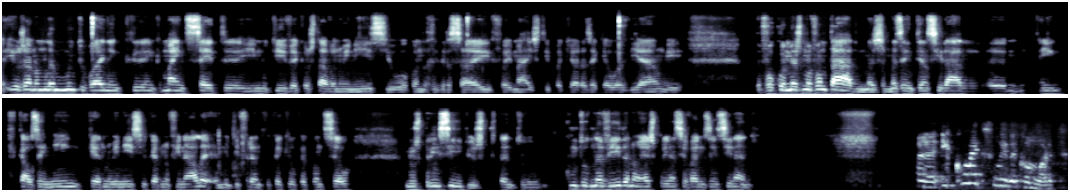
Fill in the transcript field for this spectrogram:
eu já não me lembro muito bem em que, em que mindset emotivo é que eu estava no início, ou quando regressei, foi mais tipo a que horas é que é o avião e vou com a mesma vontade, mas, mas a intensidade um, em, que causa em mim, quer no início, quer no final, é, é, muito diferente do que aquilo que aconteceu nos princípios. Portanto, como tudo na vida, não é? A experiência vai nos ensinando. Olha, e como é que se lida com a morte?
